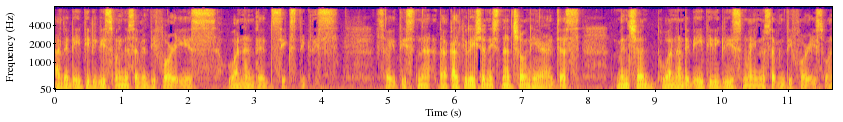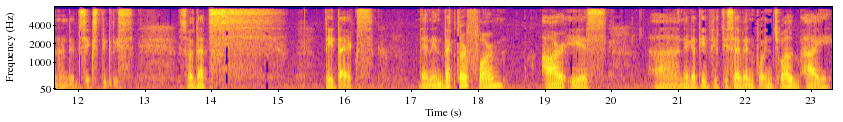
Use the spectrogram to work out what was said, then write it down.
180 degrees minus 74 is 106 degrees. So it is not the calculation is not shown here. I just mentioned 180 degrees minus 74 is 106 degrees. So that's theta x. Then in vector form, r is uh, negative 57.12 i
